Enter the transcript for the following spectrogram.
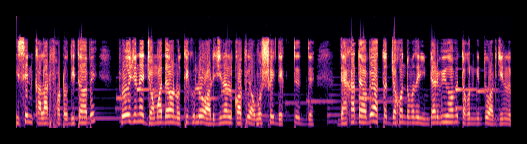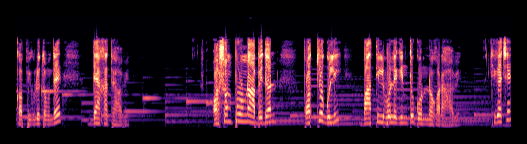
recent colour photo দিতে হবে। প্রয়োজনে জমা দেওয়া নথিগুলো অরিজিনাল কপি অবশ্যই দেখতে দেখাতে হবে। অর্থাৎ যখন তোমাদের ইন্টারভিউ হবে তখন কিন্তু অরিজিনাল কপিগুলো তোমাদের দেখাতে হবে। অসম্পূর্ণ আবেদন পত্রগুলি বাতিল বলে কিন্তু গণ্য করা হবে। ঠিক আছে?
